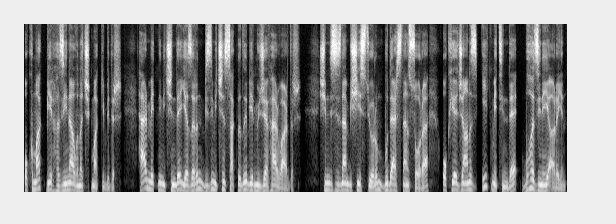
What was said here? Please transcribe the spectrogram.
okumak bir hazine avına çıkmak gibidir. Her metnin içinde yazarın bizim için sakladığı bir mücevher vardır. Şimdi sizden bir şey istiyorum. Bu dersten sonra okuyacağınız ilk metinde bu hazineyi arayın.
